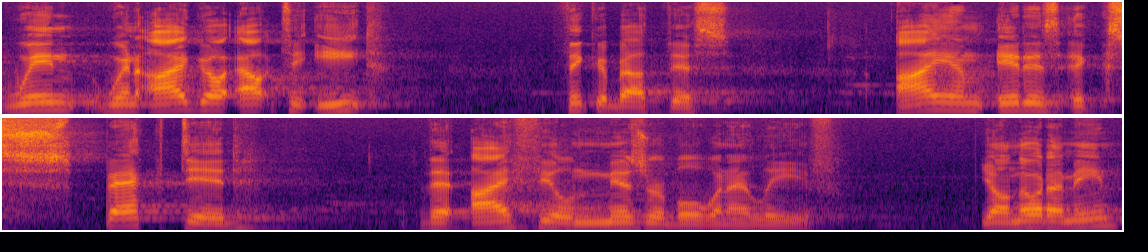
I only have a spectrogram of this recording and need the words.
When, when I go out to eat, think about this. I am, it is expected that I feel miserable when I leave. Y'all know what I mean?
